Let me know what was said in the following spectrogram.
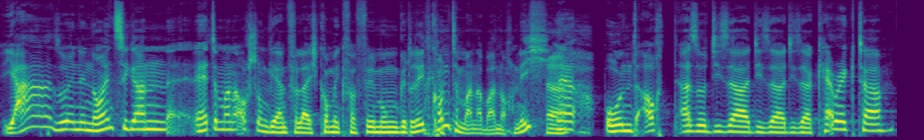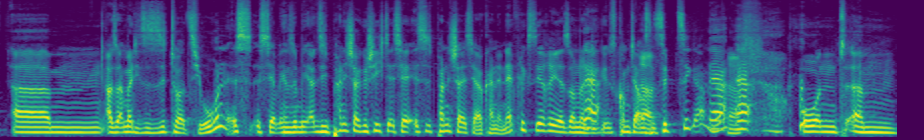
ja, so in den 90ern hätte man auch schon gern vielleicht Comic-Verfilmungen gedreht, konnte man aber noch nicht. Ja. Und auch, also dieser, dieser, dieser Charakter, ähm, also einmal diese Situation ist, ist ja, also die Punisher-Geschichte ist ja, ist, Punisher ist ja keine Netflix-Serie, sondern Ja. die, es kommt ja aus Ja. den 70ern. Ja, Ne? ja. Und ähm,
